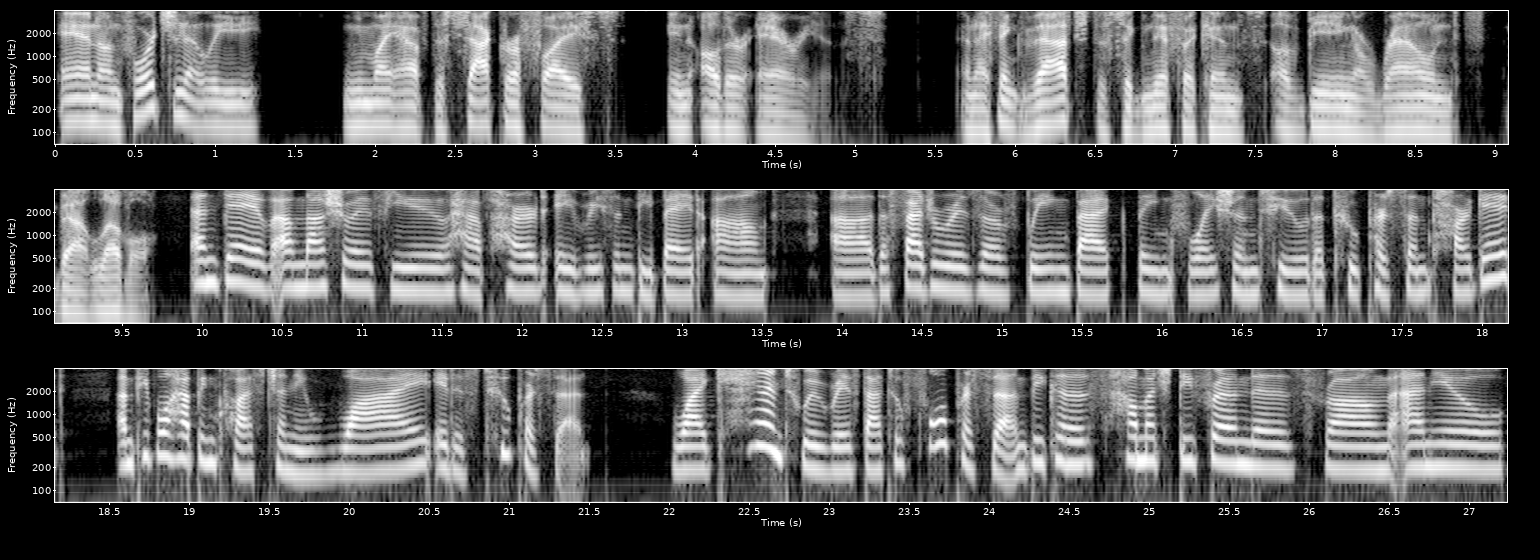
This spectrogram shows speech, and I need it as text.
And unfortunately, we might have to sacrifice in other areas. And I think that's the significance of being around that level. And Dave, I'm not sure if you have heard a recent debate on uh, the Federal Reserve bringing back the inflation to the 2% target. And people have been questioning why it is 2%. Why can't we raise that to 4%? Because how much different is from annual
